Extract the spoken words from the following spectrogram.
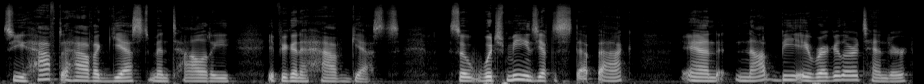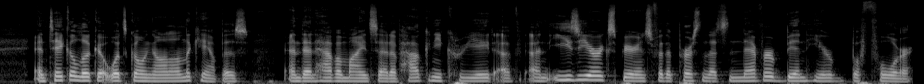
So you have to have a guest mentality if you're going to have guests. So which means you have to step back and not be a regular attender and take a look at what's going on on the campus and then have a mindset of how can you create a, an easier experience for the person that's never been here before.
